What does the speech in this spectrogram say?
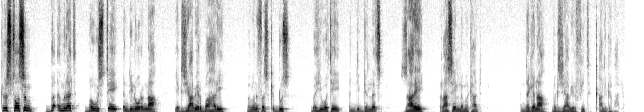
ክርስቶስም በእምነት በውስጤ እንዲኖርና የእግዚአብሔር ባህሪ በመንፈስ ቅዱስ በሕይወቴ እንዲገለጽ ዛሬ ራሴን ለመካድ እንደገና በእግዚአብሔር ፊት ቃል እገባለሁ።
